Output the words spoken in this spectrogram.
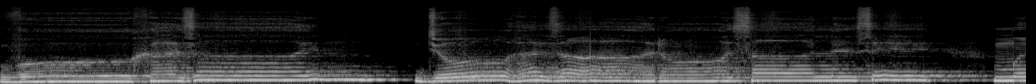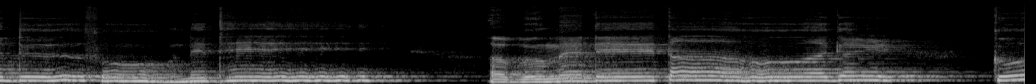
वो खजाइन जो हज़ारों साल से मदफून थे। अब मैं देता हूँ अगर कोई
